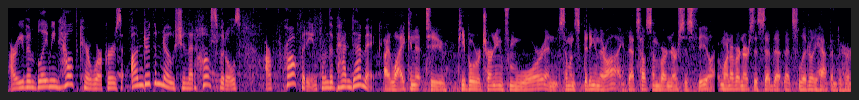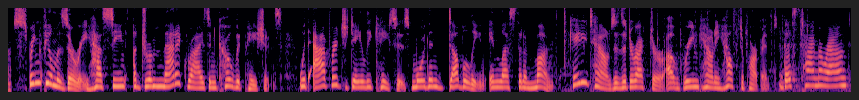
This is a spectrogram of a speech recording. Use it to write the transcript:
are even blaming healthcare workers under the notion that hospitals are profiting from the pandemic. I liken it to people returning from war and someone spitting in their eye. That's how some of our nurses feel. One of our nurses said that that's literally happened to her. Springfield, Missouri has seen a dramatic rise in COVID patients, with average daily cases more than doubling in less than a month. Katie Towns is the director of Greene County Health Department. This time around,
